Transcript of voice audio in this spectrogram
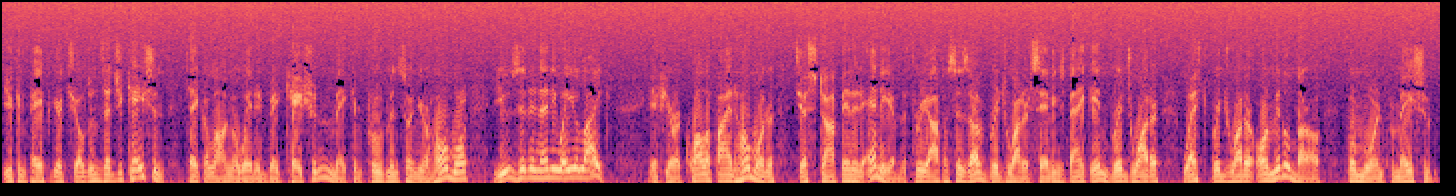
you can pay for your children's education, take a long-awaited vacation, make improvements on your home, or use it in any way you like. If you're a qualified homeowner, just stop in at any of the three offices of Bridgewater Savings Bank in Bridgewater, West Bridgewater, or Middleborough for more information.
